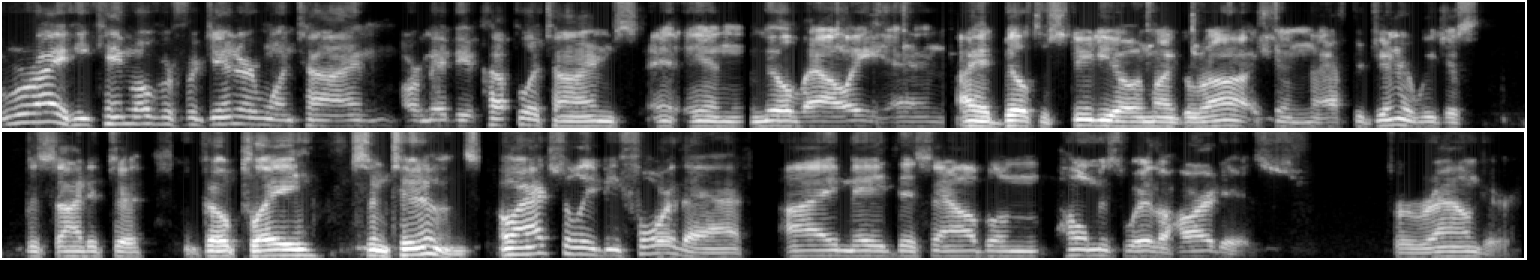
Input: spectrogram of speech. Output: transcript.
Right. He came over for dinner one time, or maybe a couple of times in, Mill Valley, and I had built a studio in my garage. And after dinner, we just decided to go play some tunes. Oh, actually, before that, I made this album, Home is Where the Heart Is, for Rounder.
